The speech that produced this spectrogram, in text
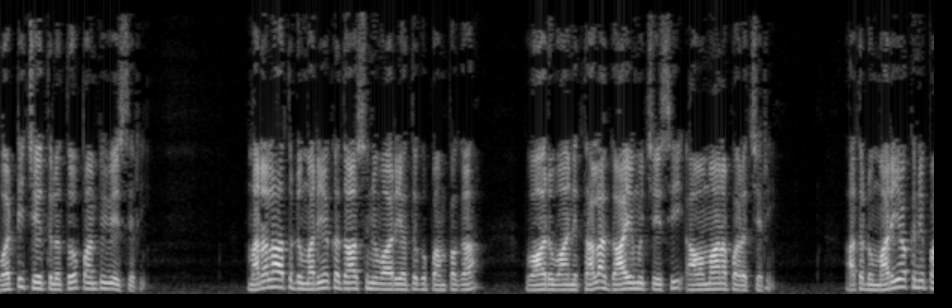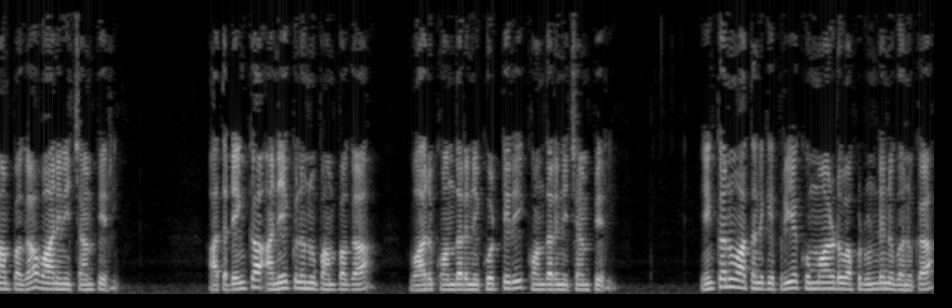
వట్టి చేతులతో పంపివేసిరి. మరలా అతడు మరియొక దాసుని వారి యొద్దకు పంపగా వారు వాని తల గాయము చేసి అవమానపరచిరి. అతడు మరియొకని పంపగా వానిని చంపిరి. అతడింకా అనేకులను పంపగా వారు కొందరిని కొట్టిరి కొందరిని చంపిరి. ఇంకను అతనికి ప్రియ కుమారుడు ఒకడుండెను గనుక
